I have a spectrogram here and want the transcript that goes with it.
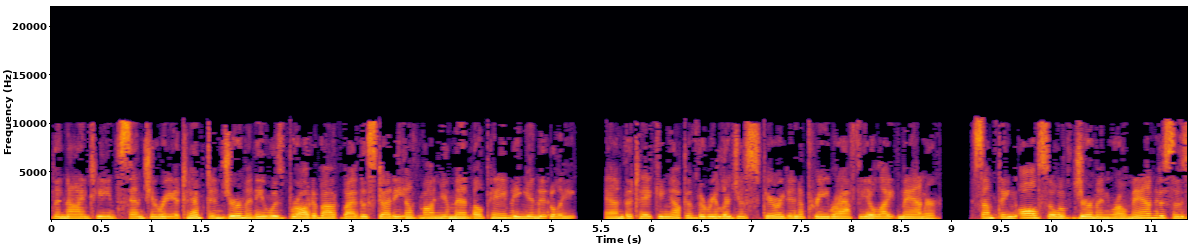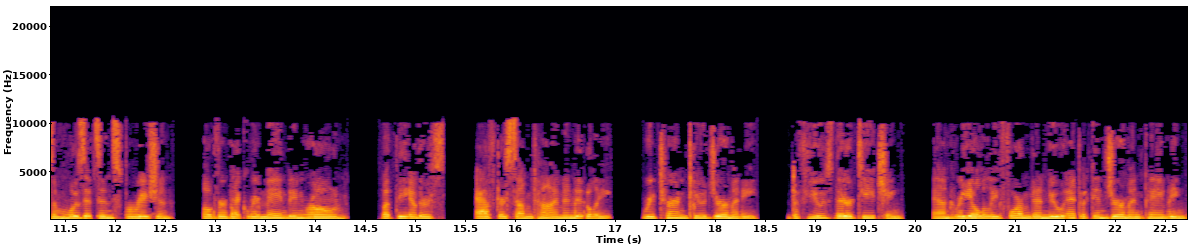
The 19th century attempt in Germany was brought about by the study of monumental painting in Italy, and the taking up of the religious spirit in a pre-Raphaelite manner. Something also of German romanticism was its inspiration. Overbeck remained in Rome, but the others, after some time in Italy, returned to Germany, diffused their teaching, and Rioli formed a new epoch in German painting.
